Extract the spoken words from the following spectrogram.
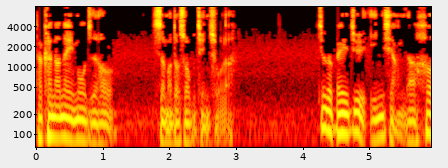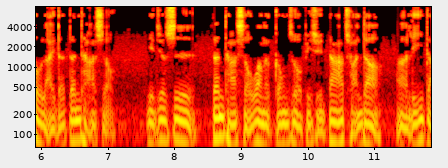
他看到那一幕之后，什么都说不清楚了。这个悲剧影响到后来的灯塔手，也就是灯塔守望的工作必须搭船到啊离岛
